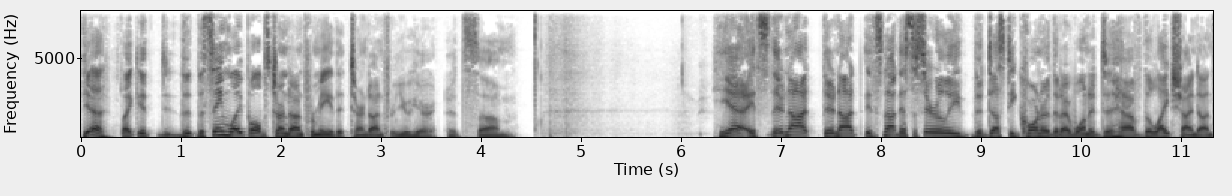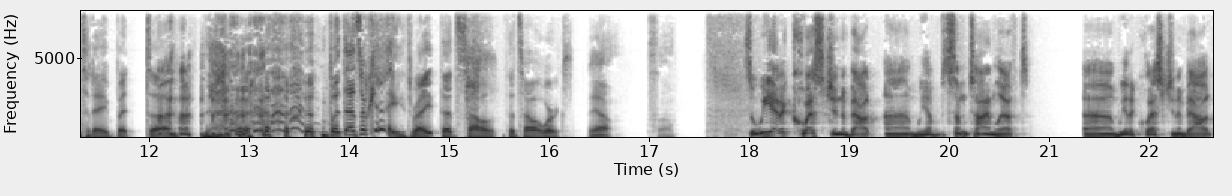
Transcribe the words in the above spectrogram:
yeah, like it, the, the same light bulbs turned on for me that turned on for you here. It's, um, yeah, it's, they're not, they're not, it's not necessarily the dusty corner that I wanted to have the light shined on today, but, um, but that's okay, right? That's how, that's how it works. Yeah. So, So we had a question about. Um, we have some time left. Um, we had a question about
